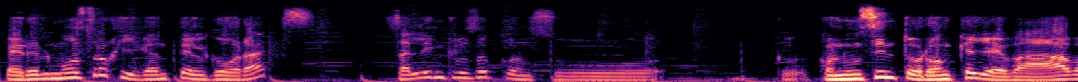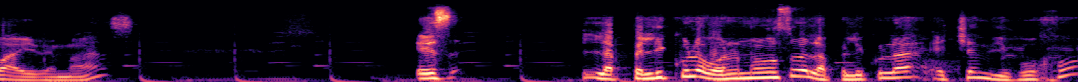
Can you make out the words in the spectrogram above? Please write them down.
pero el monstruo gigante, el Gorax, sale incluso con su. con un cinturón que llevaba y demás. Es la película, bueno, el monstruo de la película hecha en dibujo.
